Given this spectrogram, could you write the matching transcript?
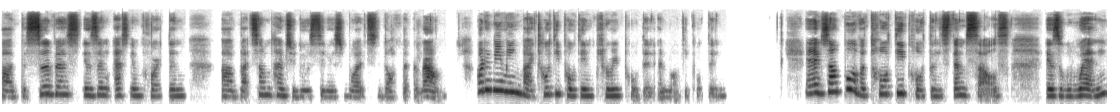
uh, the syllabus isn't as important, uh, but sometimes you do see these words dotted around. What do we mean by totipotent, pluripotent, and multipotent? An example of a totipotent stem cells is when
